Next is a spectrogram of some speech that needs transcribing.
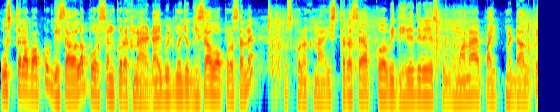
उस तरफ़ आपको घिसा वाला पोर्सन को रखना है। डाइबिट में जो घिसा हुआ पोर्सन है, उसको रखना है। इस तरह से आपको अभी धीरे धीरे इसको घुमाना है पाइप में डाल के।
